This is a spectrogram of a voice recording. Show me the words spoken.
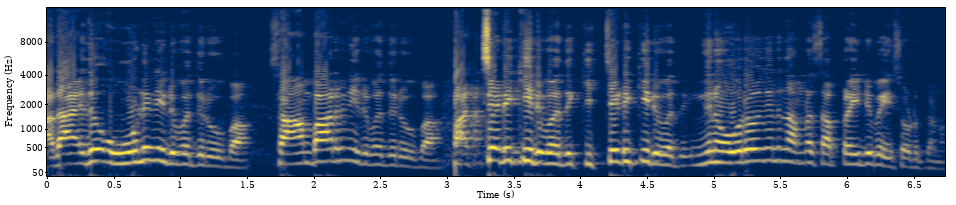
അതായത് ഊണിന് ഇരുപത് രൂപ സാമ്പാറിന് ഇരുപത് രൂപ പച്ചടിക്ക് ഇരുപത് കിച്ചടിക്ക് ഇരുപത് ഇങ്ങനെ ഓരോന്നിനും നമ്മൾ സെപ്പറേറ്റ് പൈസ കൊടുക്കണം.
